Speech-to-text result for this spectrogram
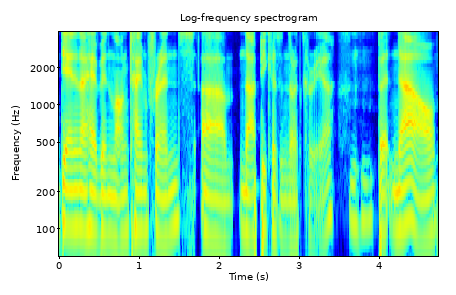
Dan and I have been longtime friends, um, not because of North Korea, hmm but now,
